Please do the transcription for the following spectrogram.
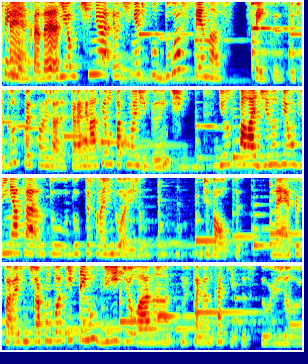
Quem é, nunca, né? E eu tinha, eu tinha, tipo, duas cenas feitas. Eu tinha duas coisas planejadas, que era a Renata ia lutar com uma gigante e os paladinos iam vir atrás do, do personagem do Ângelo. De volta. Né, essa história a gente já contou aqui, tem o um vídeo lá na, no Instagram do Caquitas, do Ângelo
